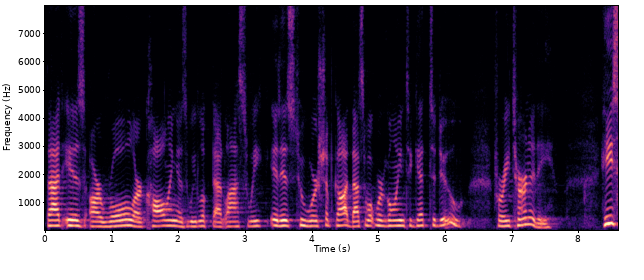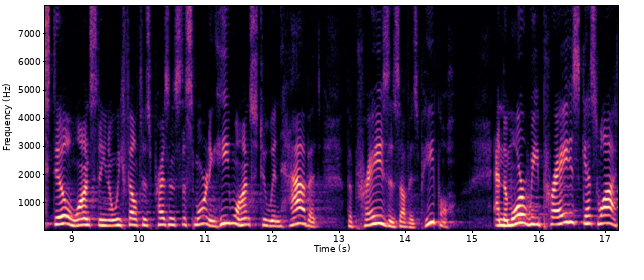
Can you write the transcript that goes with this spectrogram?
That is our role, our calling, as we looked at last week. It is to worship God. That's what we're going to get to do for eternity. He still wants to, you know, we felt His presence this morning. He wants to inhabit the praises of his people. And the more we praise, guess what?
